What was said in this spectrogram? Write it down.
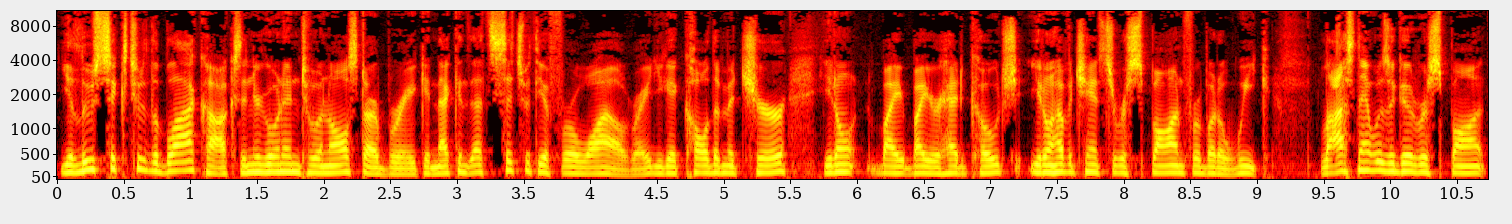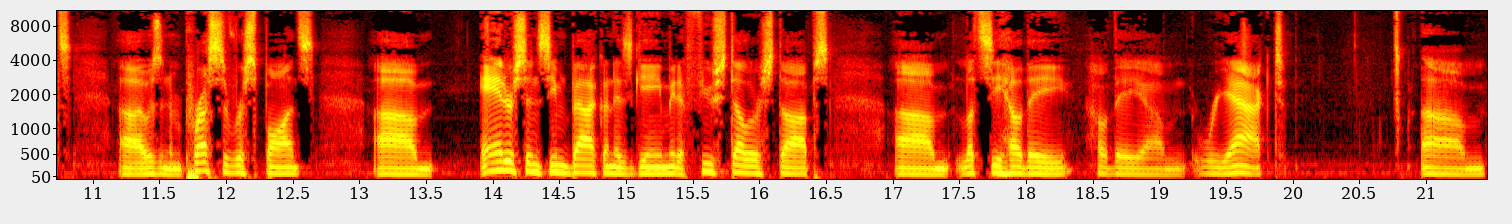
you lose six two to the Blackhawks, and you're going into an All Star break, and that can that sits with you for a while, right? You get called immature. You don't by by your head coach. You don't have a chance to respond for about a week. Last night was a good response. Uh, it was an impressive response. Um, Andersen seemed back on his game, made a few stellar stops. Um, let's see how they how they um, react. Um,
